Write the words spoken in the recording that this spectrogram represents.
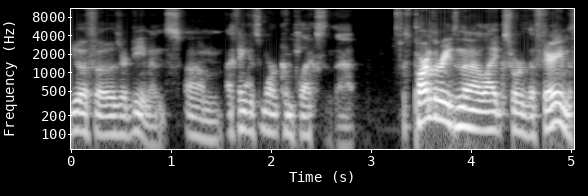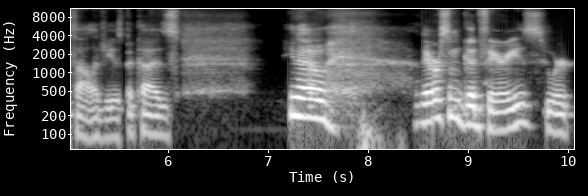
UFOs are demons. Um, I think it's more complex than that. It's part of the reason that I like sort of the fairy mythology is because you know, there were some good fairies who were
